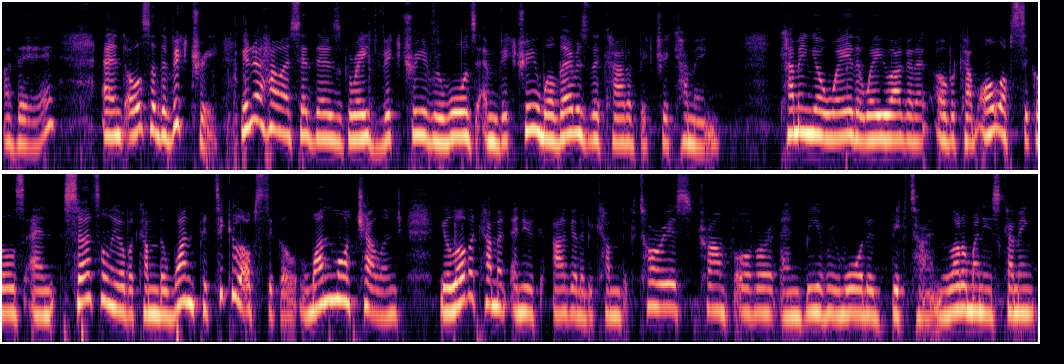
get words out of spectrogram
are there and also the victory. You know how i said there's great victory rewards and victory? Well there is the card of victory coming coming your way the way you are going to overcome all obstacles and certainly overcome the one particular obstacle one more challenge. You'll overcome it and you are going to become victorious triumph over it and be rewarded big time. A lot of money is coming.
